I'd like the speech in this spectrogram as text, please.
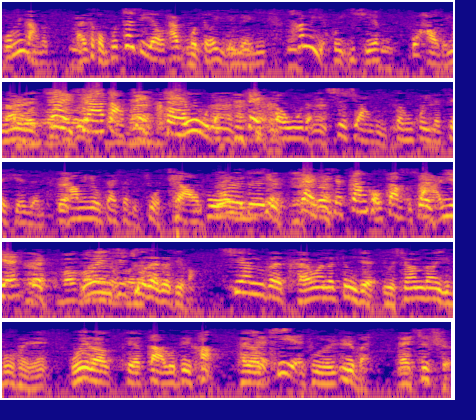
国民党的白色恐怖，这些也有他不得已的原因，他们也会一些不好的因素，再加上最可恶的、最可恶的是像李登辉的这些人，他们又在这里做挑拨离间，在这些伤口上撒盐。对，问题就在这地方。现在台湾的政界有相当一部分人，为了和大陆对抗，他要借助日本来支持。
